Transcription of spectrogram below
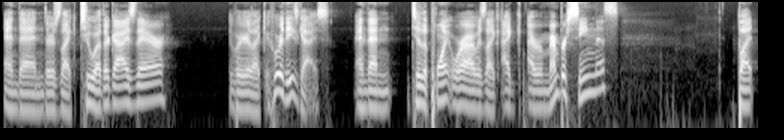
and then there's like two other guys there where you're like who are these guys? And then to the point where I was like I I remember seeing this but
